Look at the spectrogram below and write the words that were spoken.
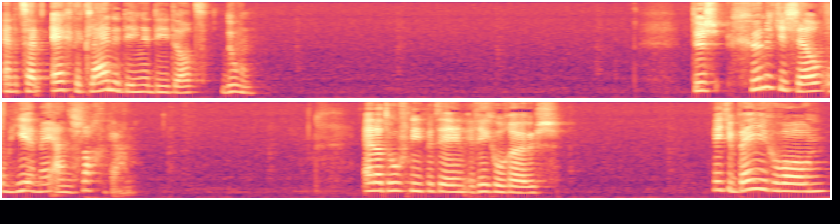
En het zijn echt de kleine dingen die dat doen. Dus gun het jezelf om hiermee aan de slag te gaan. En dat hoeft niet meteen rigoureus. Weet je, ben je gewoon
